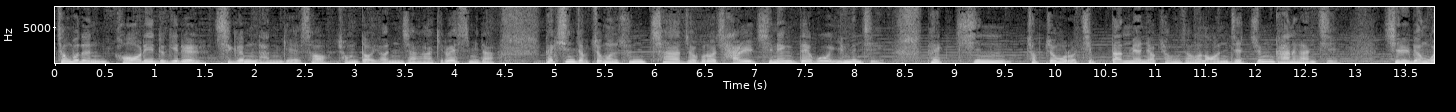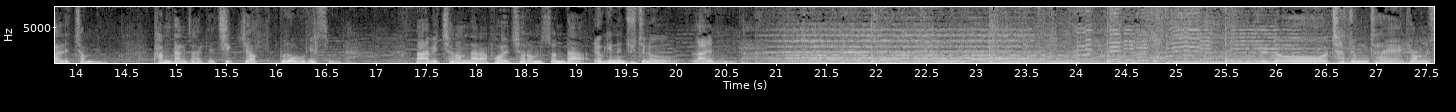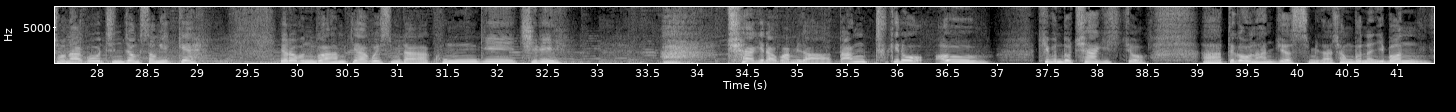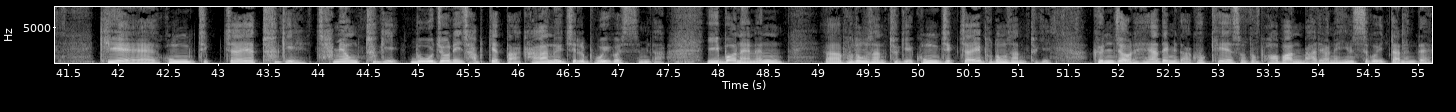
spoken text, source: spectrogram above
정부는 거리두기를 지금 단계에서 좀 더 연장하기로 했습니다. 백신 접종은 순차적으로 잘 진행되고 있는지, 백신 접종으로 집단 면역 형성은 언제쯤 가능한지 질병관리청 담당자에게 직접 물어보겠습니다. 나비처럼 날아 벌처럼 쏜다. 여기는 주진우 라이브입니다. 오늘도 자중차에 겸손하고 진정성 있게 여러분과 함께하고 있습니다. 공기 질이 아, 최악이라고 합니다. 땅 투기로 어우 기분도 최악이시죠. 아, 뜨거운 한 주였습니다. 정부는 이번 기회에 공직자의 투기, 차명 투기 모조리 잡겠다 강한 의지를 보이고 있습니다. 이번에는 아, 부동산 투기, 공직자의 부동산 투기 근절해야 됩니다. 국회에서도 법안 마련에 힘쓰고 있다는데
